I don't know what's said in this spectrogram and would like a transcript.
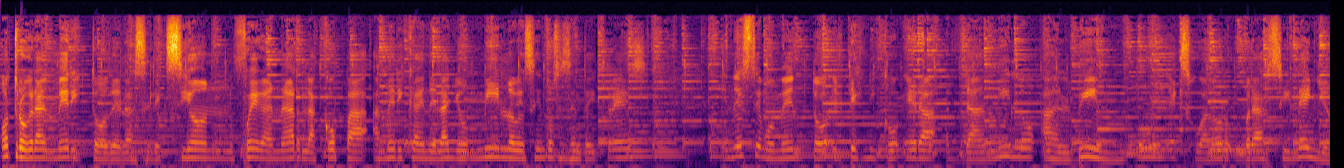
Otro gran mérito de la selección fue ganar la Copa América en el año 1963. En este momento el técnico era Danilo Albim, un exjugador brasileño.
